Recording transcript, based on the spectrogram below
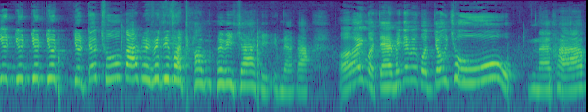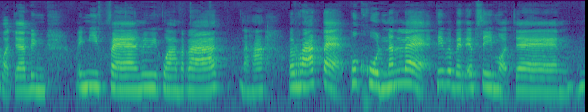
หยุดหยุดหยุดหยุดหยุดเจ้าชู้การไปปฏิบัติธรรมไม่ใช่นะคะ เอ้ยหมอแจไม่ใช่เป็นคนเจ้าชู้นะคะหมอแจเป็นไม่มีแฟนไม่มีความรักนะคะรักแต่พวกคุณนั่นแหละที่ไปเป็นเอฟซีหมอแจนอื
